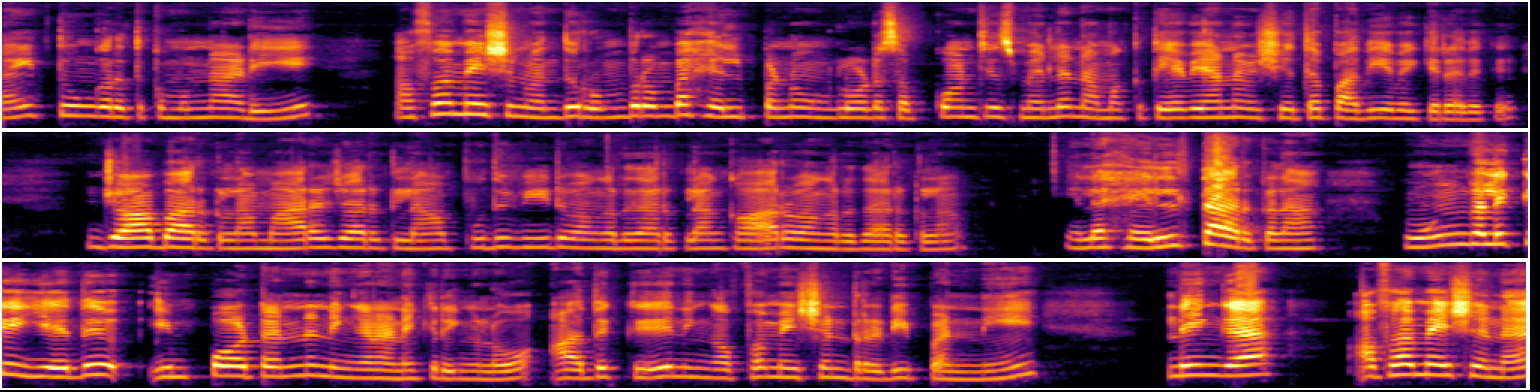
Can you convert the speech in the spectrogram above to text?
நைட் தூங்குறதுக்கு முன்னாடி அஃபர்மேஷன் வந்து ரொம்ப ரொம்ப ஹெல்ப் பண்ணும் உங்களோட சப்கான்ஷியஸ் மேலே நமக்கு தேவையான விஷயத்த பதிய வைக்கிறதுக்கு. ஜாபாக இருக்கலாம் மேரேஜாக இருக்கலாம் புது வீடு வாங்குறதா இருக்கலாம் கார் வாங்குறதா இருக்கலாம் இல்லை ஹெல்த்தாக இருக்கலாம். உங்களுக்கு எது இம்பார்ட்டன்னு நீங்கள் நினைக்கிறீங்களோ அதுக்கு நீங்கள் அஃபர்மேஷன் ரெடி பண்ணி நீங்கள் அஃபர்மேஷனை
